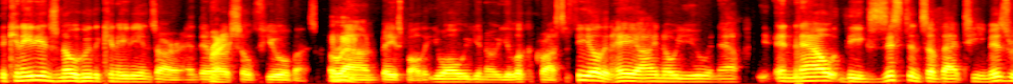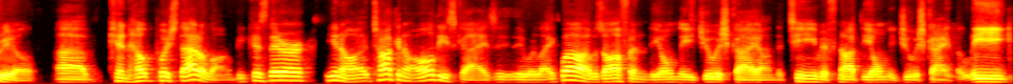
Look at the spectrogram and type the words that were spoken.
the Canadians know who the Canadians are, and there right. are so few of us mm-hmm. around baseball that you all, you know, you look across the field and hey, I know you, and now, and now the existence of that team Israel uh, can help push that along because there are, you know, talking to all these guys, they were like, well, I was often the only Jewish guy on the team, if not the only Jewish guy in the league.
